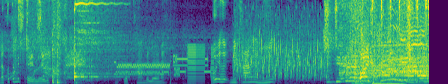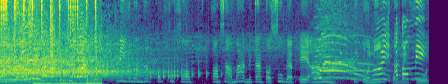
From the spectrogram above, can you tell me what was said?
แล้วก็จะไม่โผล่เลยหรือเปล่า ขอกดข้ามไปเลยนะ เฮ้ยเฮ้ยมีค้างอย่างนี้นี่กำลังทำทดสอบความสามารถในการต่อสู้แบบ AI ไอ้ตัวนี้ผมไม่คุ้น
